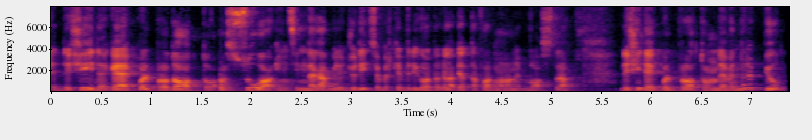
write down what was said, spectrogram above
e decide che quel prodotto a suo insindacabile giudizio, perché vi ricordo che la piattaforma non è vostra, decide che quel prodotto non deve vendere più,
